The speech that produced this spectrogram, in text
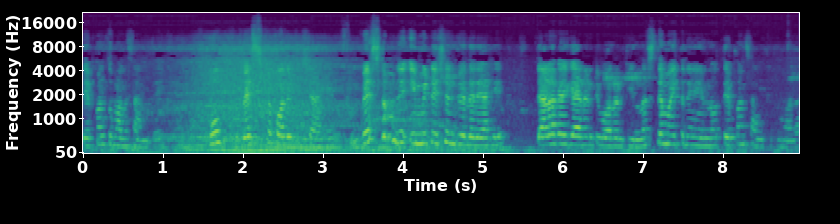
ते पण तुम्हाला सांगते. खूप बेस्ट क्वालिटीचे आहे बेस्ट म्हणजे इमिटेशन ज्वेलरी आहे. त्याला काही गॅरंटी वॉरंटी नसते मैत्रिणींनो ते पण सांगते तुम्हाला.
